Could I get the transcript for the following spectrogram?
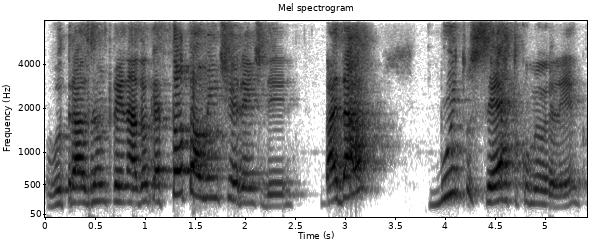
Vou trazer um treinador que é totalmente diferente dele. Vai dar muito certo com o meu elenco.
